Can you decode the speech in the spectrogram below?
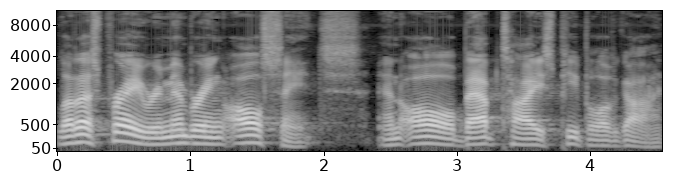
Let us pray, remembering all saints and all baptized people of God.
